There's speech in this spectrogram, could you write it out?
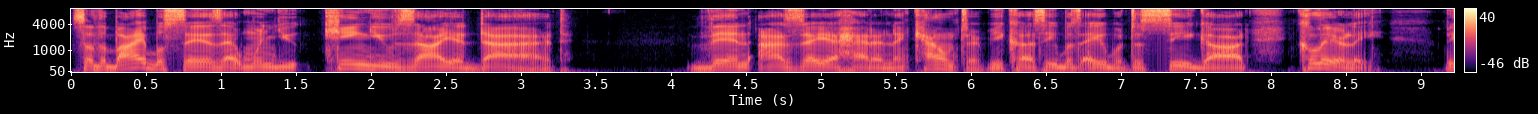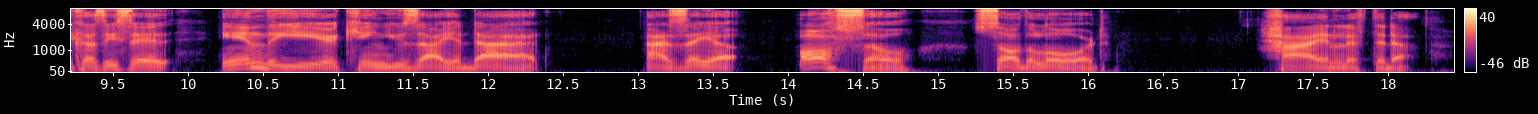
So the Bible says that when you, King Uzziah died, then Isaiah had an encounter because he was able to see God clearly. Because he said, in the year King Uzziah died, Isaiah also saw the Lord high and lifted up,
